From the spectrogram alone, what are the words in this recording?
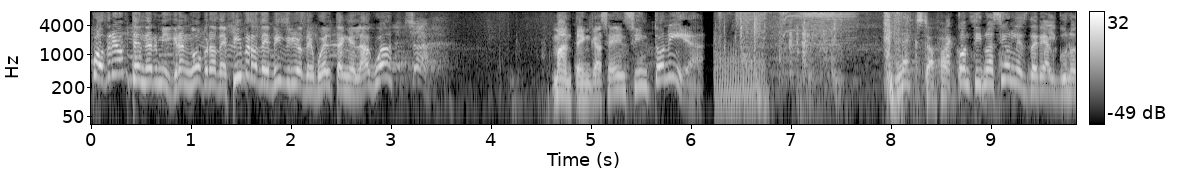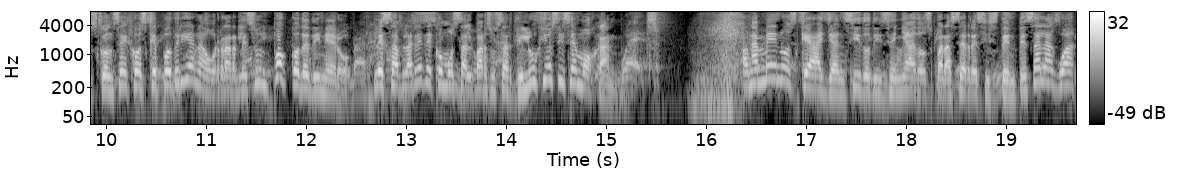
¿podré obtener mi gran obra de fibra de vidrio de vuelta en el agua? Manténgase en sintonía. A continuación les daré algunos consejos que podrían ahorrarles un poco de dinero. Les hablaré de cómo salvar sus artilugios si se mojan. A menos que hayan sido diseñados para ser resistentes al agua,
